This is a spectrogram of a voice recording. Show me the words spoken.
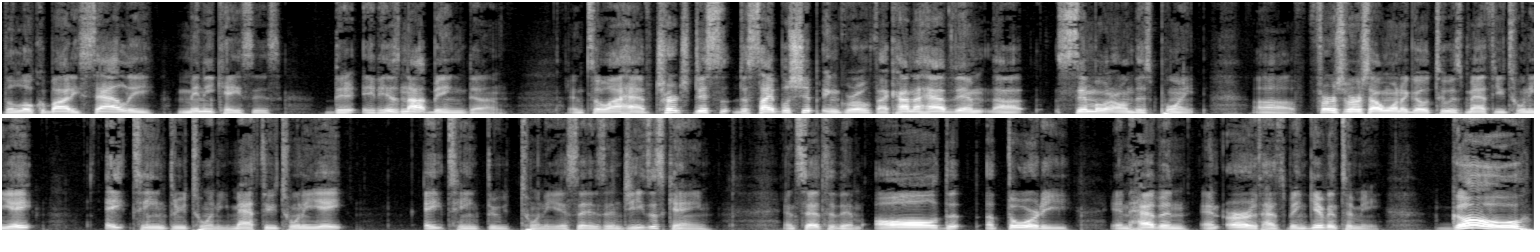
the local body. Sadly, many cases, there, it is not being done. And so I have church dis- discipleship and growth. I kind of have them uh, similar on this point. Uh, first verse I want to go to is Matthew 28, 18 through 20. Matthew 28, 18 through 20. It says, And Jesus came and said to them, All the authority in heaven and earth has been given to me. Go,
